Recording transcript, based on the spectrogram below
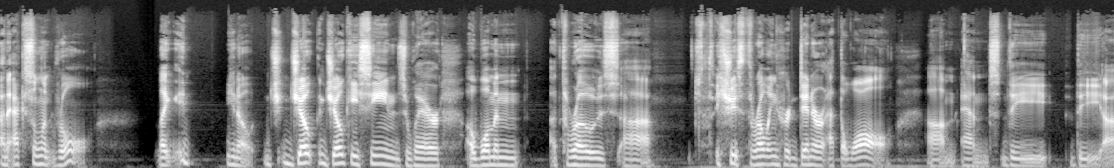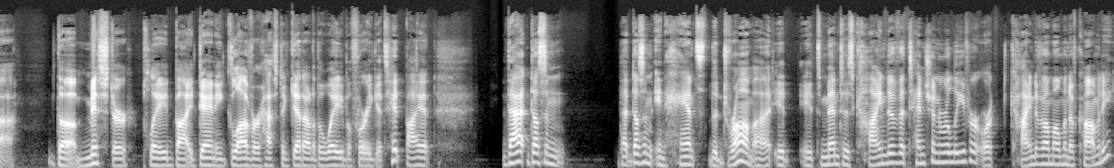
an excellent role. Like it, you know, j- joke jokey scenes where a woman throws uh th- she's throwing her dinner at the wall um, and the the uh, the Mister played by Danny Glover has to get out of the way before he gets hit by it. That doesn't that doesn't enhance the drama. It it's meant as kind of a tension reliever or kind of a moment of comedy,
